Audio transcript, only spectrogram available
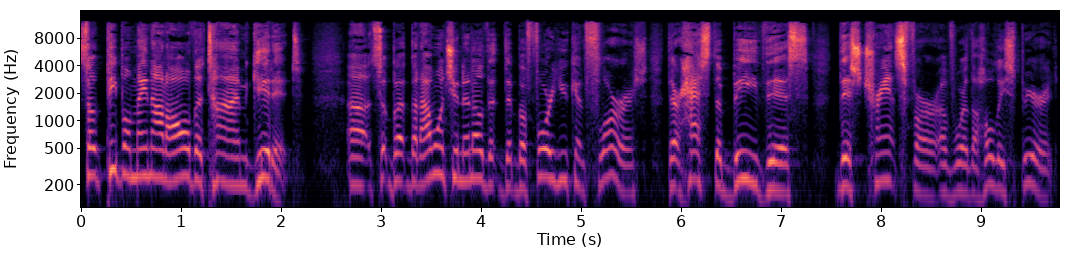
So people may not all the time get it. Uh, so, but but I want you to know that, that before you can flourish, there has to be this this transfer of where the Holy Spirit,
